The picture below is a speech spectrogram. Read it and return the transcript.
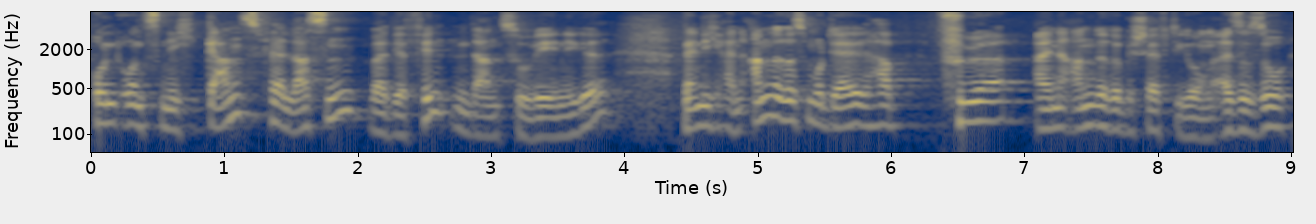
und uns nicht ganz verlassen, weil wir finden dann zu wenige. Wenn ich ein anderes Modell habe, für eine andere Beschäftigung, also so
